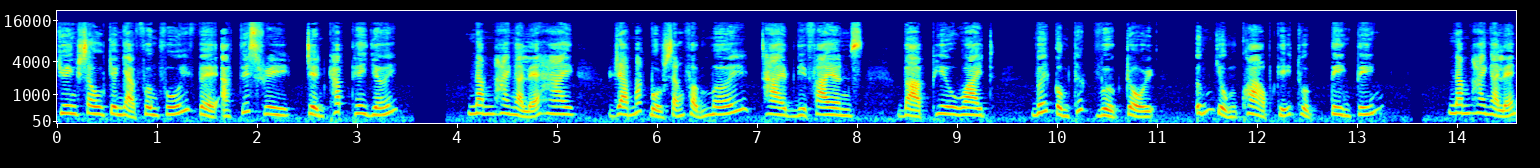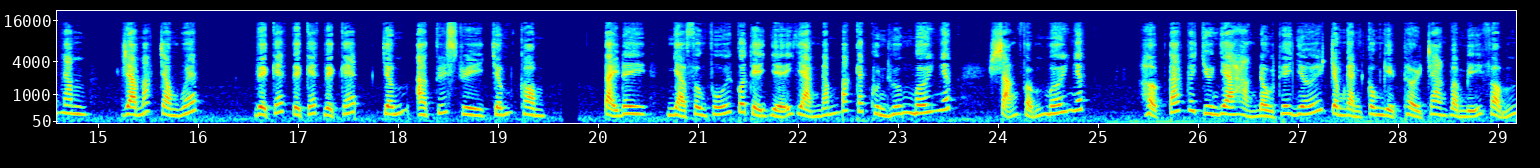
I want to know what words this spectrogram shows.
chuyên sâu cho nhà phân phối về Artistry trên khắp thế giới. Năm 2002, ra mắt bộ sản phẩm mới Type Defiance và Pure White với công thức vượt trội, ứng dụng khoa học kỹ thuật tiên tiến. Năm 2005, ra mắt trang web www.artistry.com. Tại đây, nhà phân phối có thể dễ dàng nắm bắt các khuynh hướng mới nhất, sản phẩm mới nhất, hợp tác với chuyên gia hàng đầu thế giới trong ngành công nghiệp thời trang và mỹ phẩm,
